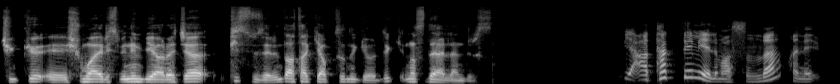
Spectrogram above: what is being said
Çünkü e, Schumacher isminin bir araca pist üzerinde atak yaptığını gördük. Nasıl değerlendirirsin? Ya atak demeyelim aslında. Hani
